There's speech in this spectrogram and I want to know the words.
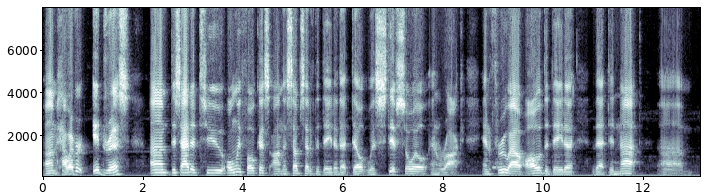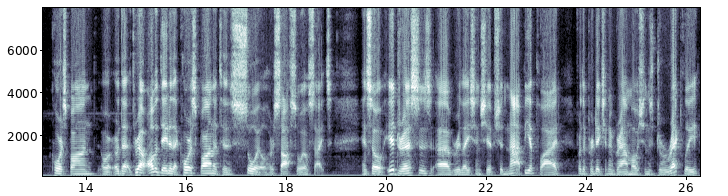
Um, however, Idriss um, decided to only focus on the subset of the data that dealt with stiff soil and rock and threw out all of the data that did not um, correspond or, or that throughout all the data that corresponded to soil or soft soil sites. And so Idriss's uh, relationship should not be applied for the prediction of ground motions directly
